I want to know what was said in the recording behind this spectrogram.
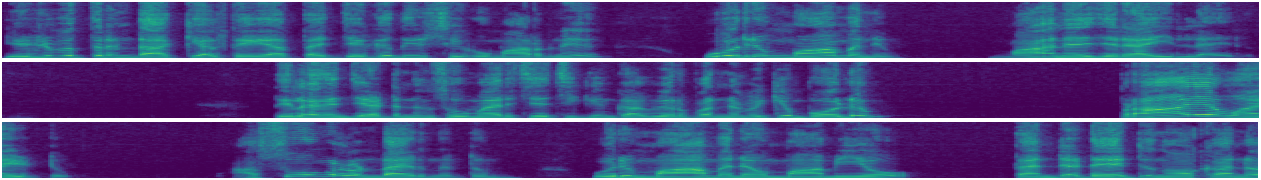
എഴുപത്തിരണ്ടാക്കിയാൽ തികയാത്ത ജഗദീഷ് ശ്രീകുമാറിന് ഒരു മാമനും മാനേജരായില്ലായിരുന്നു തിലകൻ ചേട്ടനും സുമാരി ചേച്ചിക്കും കവിയൂർ പന്നമ്മയ്ക്കും പോലും പ്രായമായിട്ടും അസുഖങ്ങളുണ്ടായിരുന്നിട്ടും ഒരു മാമനോ മാമിയോ തന്റെ ഡേറ്റ് നോക്കാനോ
